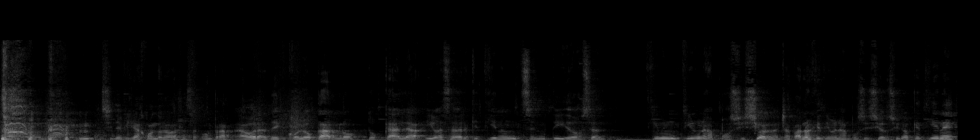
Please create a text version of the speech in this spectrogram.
si te fijas cuando lo vayas a comprar, a la hora de colocarlo, tocala y vas a ver que tiene un sentido, o sea, tiene, tiene una posición la chapa. No es que tiene una posición, sino que tiene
